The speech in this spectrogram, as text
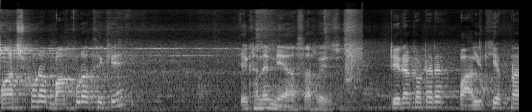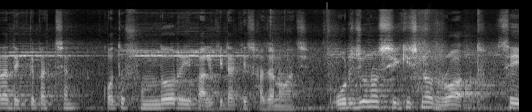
পাঁচমোড়া বাঁকুড়া থেকে এখানে নিয়ে আসা হয়েছে। টেরাকোটার এক পালকি আপনারা দেখতে পাচ্ছেন। কত সুন্দর এই পালকিটাকে সাজানো আছে। অর্জুন ও শ্রীকৃষ্ণর রথ, সেই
